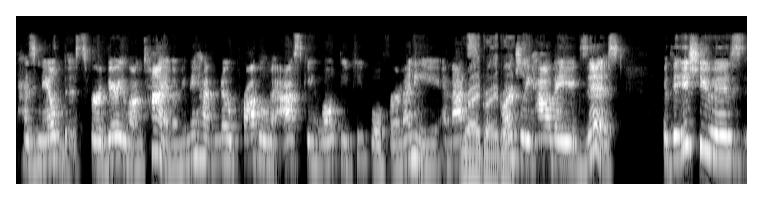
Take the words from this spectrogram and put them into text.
has nailed this for a very long time. I mean they have no problem asking wealthy people for money and that's Right, right, right. largely how they exist. But the issue is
